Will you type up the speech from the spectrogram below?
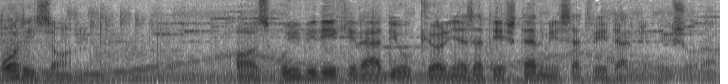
Horizont az Újvidéki Rádió környezet és természetvédelmi műsora.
